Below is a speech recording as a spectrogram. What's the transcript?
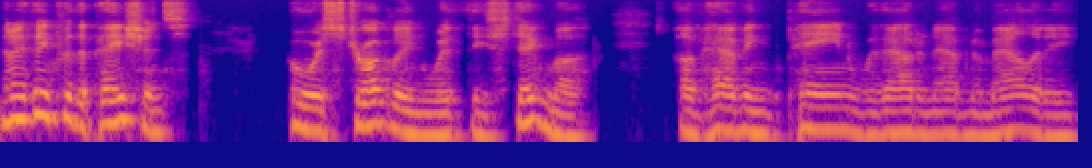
And I think for the patients who were struggling with the stigma of having pain without an abnormality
